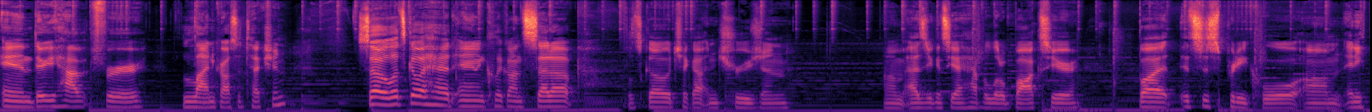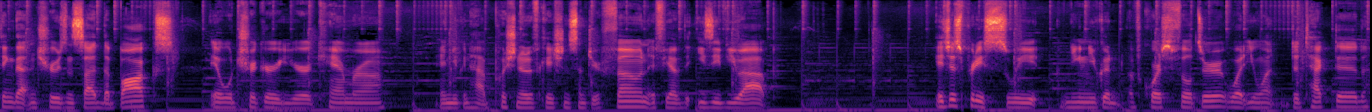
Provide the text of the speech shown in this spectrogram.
And there you have it for line cross detection. So let's go ahead and click on setup. Let's go check out intrusion. Um, as you can see, I have a little box here, but it's just pretty cool. Um, anything that intrudes inside the box, it will trigger your camera and you can have push notifications sent to your phone if you have the EZView app. It's just pretty sweet. You, can, you could, of course, filter what you want detected.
